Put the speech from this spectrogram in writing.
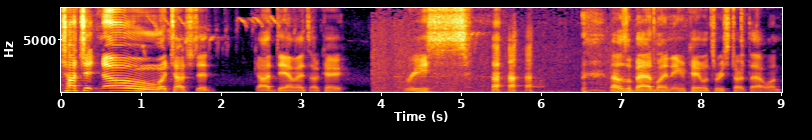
touch it! No! I touched it. God damn it. Okay. Reese. that was a bad landing. Okay, let's restart that one.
